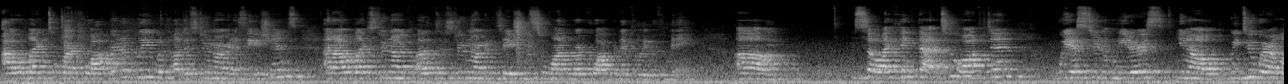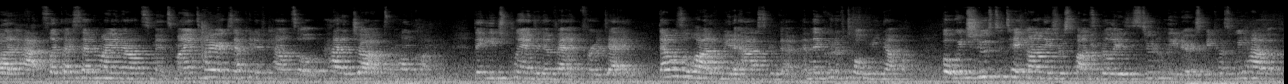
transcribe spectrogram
I would like to work cooperatively with other student organizations, and I would like student, other student organizations to want to work cooperatively with me. Um, so I think that too often, we as student leaders, you know, we do wear a lot of hats. Like I said in my announcements, my entire executive council had a job for homecoming. They each planned an event for a day. That was a lot of me to ask of them, and they could have told me no. But we choose to take on these responsibilities as student leaders because we have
